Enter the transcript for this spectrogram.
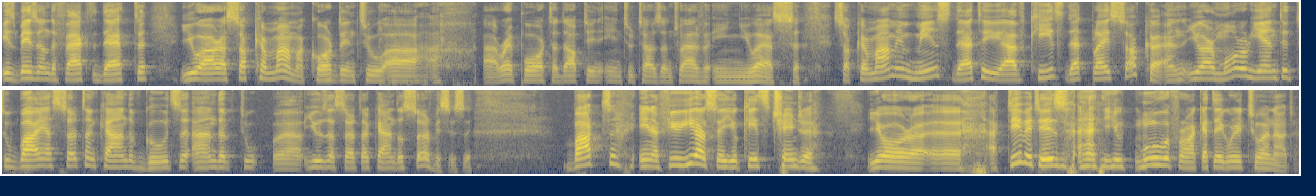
It's based on the fact that you are a soccer mom, according to uh, a report adopted in 2012 in US. Soccer mommy means that you have kids that play soccer and you are more oriented to buy a certain kind of goods and to uh, use a certain kind of services. But in a few years, uh, your kids change uh, your uh, activities and you move from a category to another.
